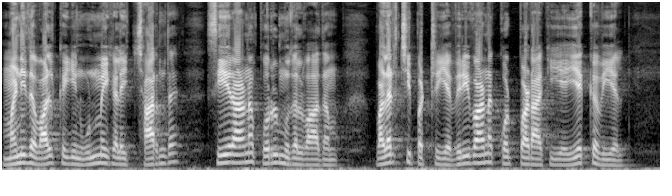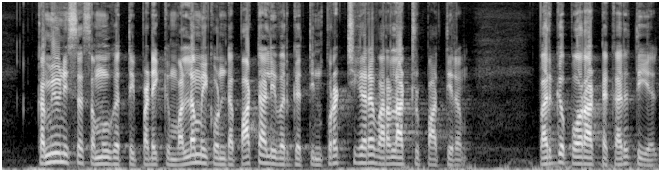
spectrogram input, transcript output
மனித வாழ்க்கையின் உண்மைகளை சார்ந்த சீரான பொருள் முதல்வாதம் வளர்ச்சி பற்றிய விரிவான கோட்பாடாகிய இயக்கவியல் கம்யூனிச சமூகத்தை படைக்கும் வல்லமை கொண்ட பாட்டாளி வர்க்கத்தின் புரட்சிகர வரலாற்று பாத்திரம் வர்க்க போராட்ட கருத்தியல்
